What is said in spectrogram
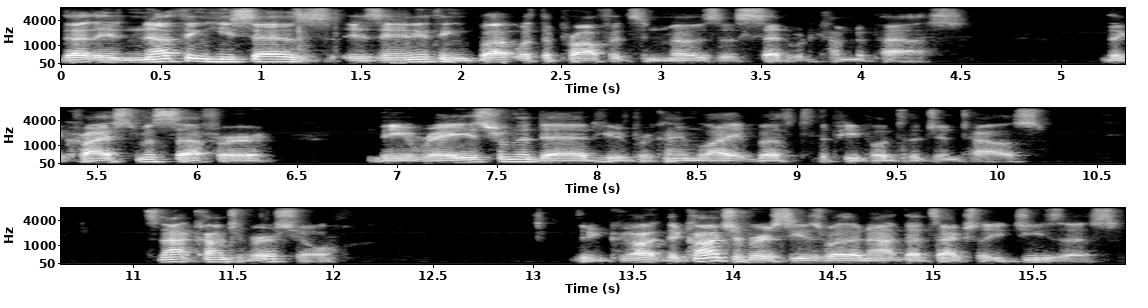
that nothing he says is anything but what the prophets and Moses said would come to pass. That Christ must suffer, being raised from the dead, he would proclaim light both to the people and to the Gentiles. It's not controversial. The, the controversy is whether or not that's actually Jesus.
